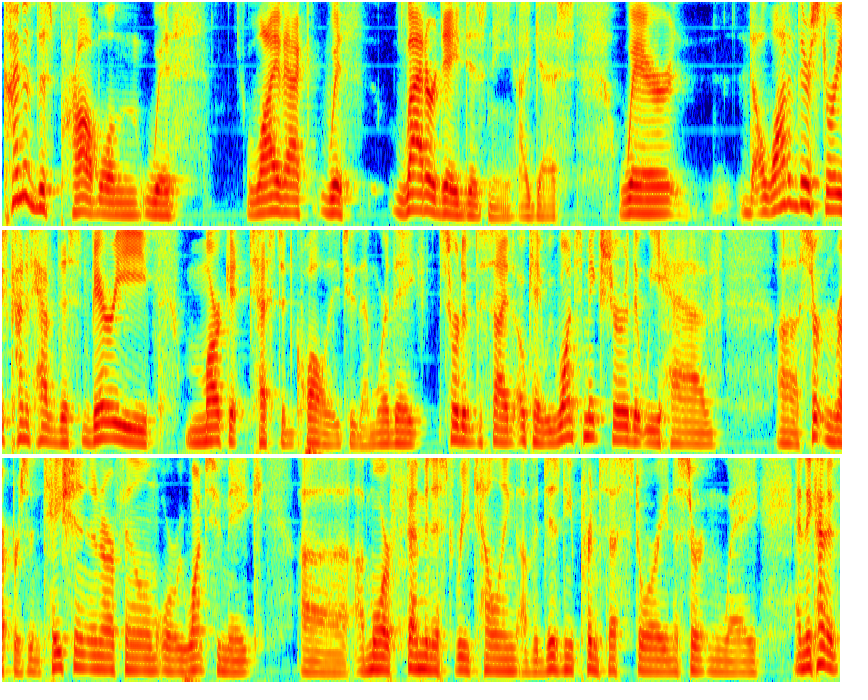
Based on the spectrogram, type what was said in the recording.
kind of this problem with live act with latter day Disney, I guess, where a lot of their stories kind of have this very market tested quality to them, where they sort of decide, okay, we want to make sure that we have uh, certain representation in our film, or we want to make uh, a more feminist retelling of a Disney princess story in a certain way. And they kind of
